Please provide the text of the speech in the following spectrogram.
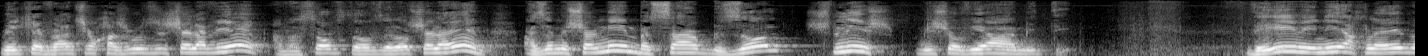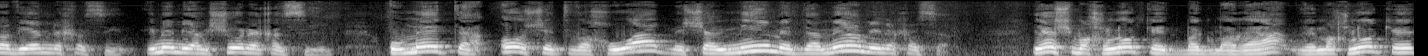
מכיוון שהם חשבו שזה של אביהם, אבל סוף סוף זה לא שלהם, אז הם משלמים בשר בזול שליש משוויה האמיתי. ואם הניח להם אביהם נכסים, אם הם ירשו נכסים, ומתה או שטבחוה, משלמים את דמיה מנכסיו. יש מחלוקת בגמרא ומחלוקת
